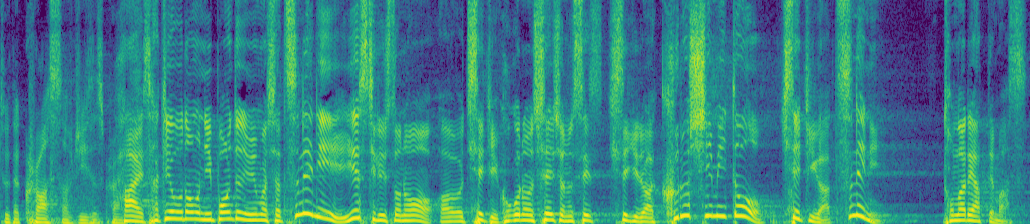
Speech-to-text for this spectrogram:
to the cross of Jesus Christ. はい、先ほども2ポイントで見ました常にイエス・キリストのあ奇跡ここの聖書の奇跡では苦しみと奇跡が常に隣り合ってます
